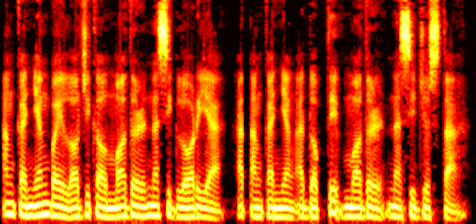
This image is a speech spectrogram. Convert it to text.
ang kanyang biological mother na si Gloria at ang kanyang adoptive mother na si Justa.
